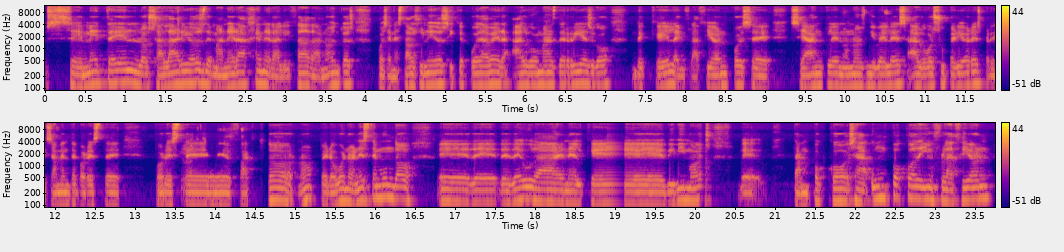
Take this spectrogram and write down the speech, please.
se mete en los salarios de manera generalizada, ¿no? Entonces, pues en Estados Unidos sí que puede haber algo más de riesgo de que la inflación pues se ancle en unos niveles algo superiores precisamente por este por este factor, ¿no? Pero bueno, en este mundo eh, de, deuda en el que vivimos, eh, tampoco, o sea, un poco de inflación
